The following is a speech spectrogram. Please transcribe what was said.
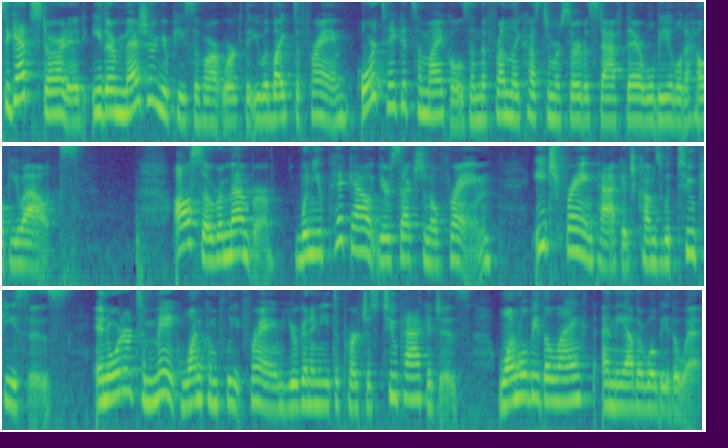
To get started, either measure your piece of artwork that you would like to frame or take it to Michaels and the friendly customer service staff there will be able to help you out. Also, remember, when you pick out your sectional frame, each frame package comes with two pieces. In order to make one complete frame, you're going to need to purchase two packages. One will be the length and the other will be the width.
